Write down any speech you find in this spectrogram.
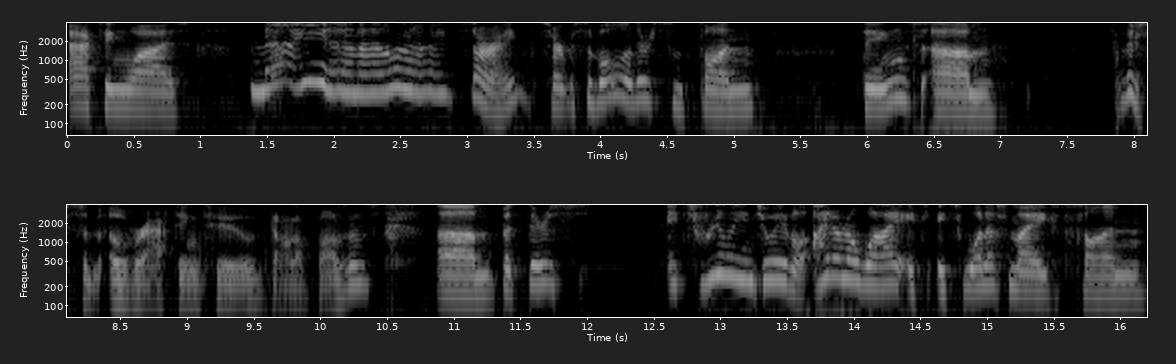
Acting wise, you know, it's all right, serviceable. There's some fun things. Um, there's some overacting too, Donald Pleasence. Um, but there's it's really enjoyable. I don't know why. It's it's one of my fun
